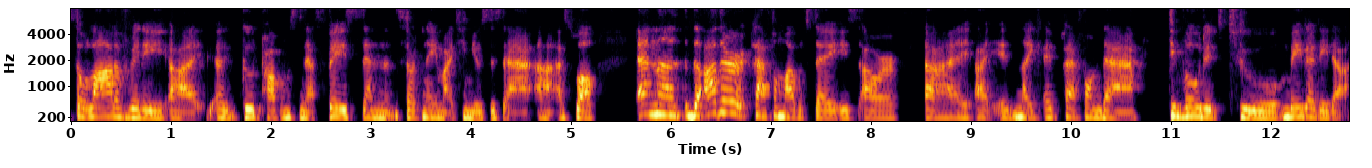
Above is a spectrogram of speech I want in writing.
So a lot of really uh, uh, good problems in that space, and certainly my team uses that uh, as well. And uh, the other platform I would say is our uh, like a platform that devoted to metadata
